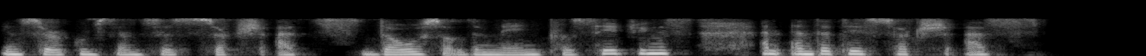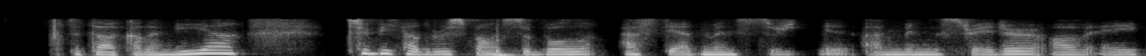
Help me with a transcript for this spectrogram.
in circumstances such as those of the main proceedings, and entities such as the academia to be held responsible as the administ administrator of a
